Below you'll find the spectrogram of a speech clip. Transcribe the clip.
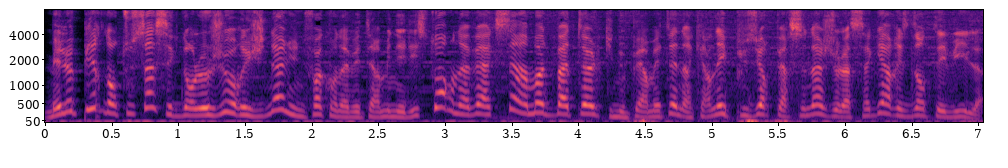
Mais le pire dans tout ça, c'est que dans le jeu original, une fois qu'on avait terminé l'histoire, on avait accès à un mode battle qui nous permettait d'incarner plusieurs personnages de la saga Resident Evil.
